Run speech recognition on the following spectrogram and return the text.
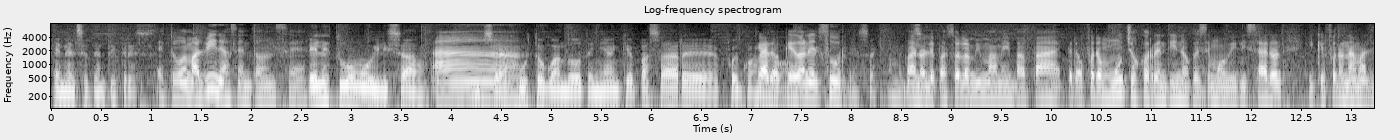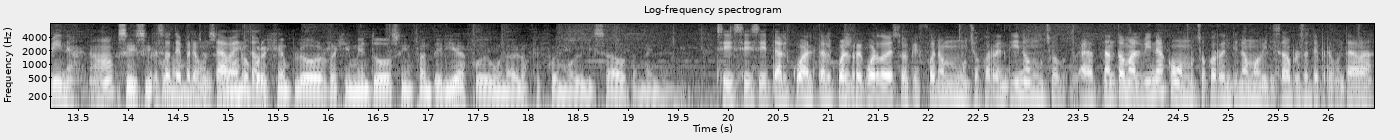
En el 73. ¿Estuvo en Malvinas entonces? Él estuvo movilizado. Ah. O sea, justo cuando tenían que pasar eh, fue cuando... Claro, quedó en el sur. Exactamente. Bueno, le pasó lo mismo a mi papá, pero fueron muchos correntinos que se movilizaron y que fueron a Malvinas, ¿no? Sí, sí. Por eso te preguntaba Bueno, por ejemplo, el Regimiento 12 Infantería fue uno de los que fue movilizado también. Sí, sí, sí, tal cual, tal cual. Recuerdo eso, que fueron muchos correntinos, muchos, tanto Malvinas como muchos correntinos movilizados, por eso te preguntaba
